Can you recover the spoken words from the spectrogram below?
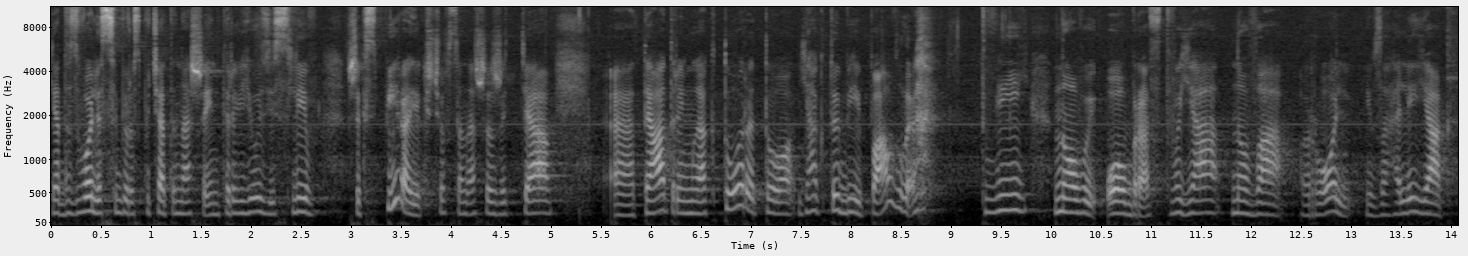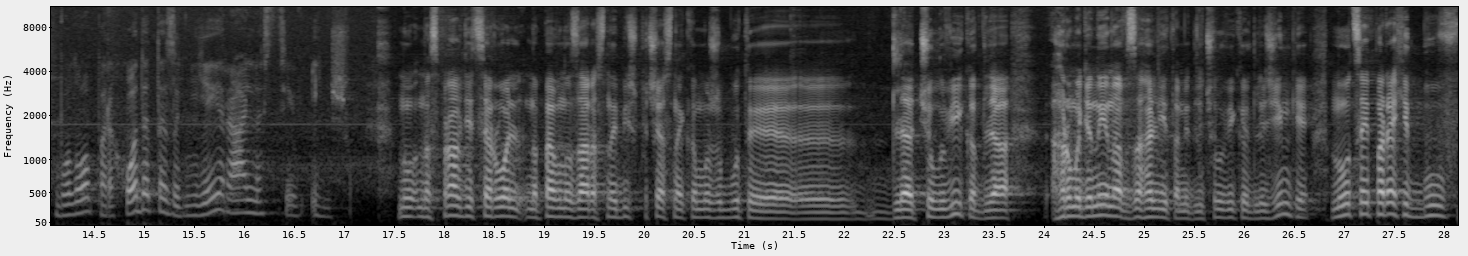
Я дозволю собі розпочати наше інтерв'ю зі слів Шекспіра. Якщо все наше життя е, театр і ми актори, то як тобі, Павле, твій новий образ, твоя нова роль, і взагалі як було переходити з однієї реальності в іншу? Ну насправді ця роль, напевно, зараз найбільш почесна, яка може бути е, для чоловіка, для громадянина взагалі там і для чоловіка, і для жінки. Ну цей перехід був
